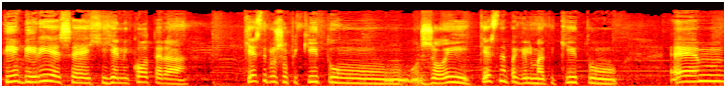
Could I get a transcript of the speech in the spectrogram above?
τι εμπειρίες έχει γενικότερα και στην προσωπική του ζωή και στην επαγγελματική του εμ,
